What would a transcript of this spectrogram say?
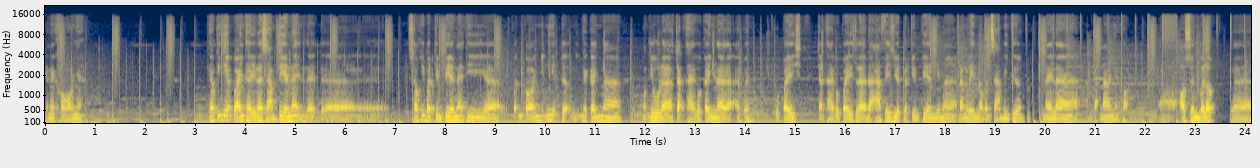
Cái này khó nha. Theo kinh nghiệm của anh thấy là sám tiền đấy sau khi bật kiếm tiền đấy thì uh, vẫn có những hiện tượng những cái kênh mà mặc dù là trạng thái của kênh là à, quên của page trạng thái của page là đã phê duyệt bật kiếm tiền nhưng mà đăng lên nó vẫn sáng bình thường. Này là bạn nào nhỉ? Họ uh, Ocean Vlog và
